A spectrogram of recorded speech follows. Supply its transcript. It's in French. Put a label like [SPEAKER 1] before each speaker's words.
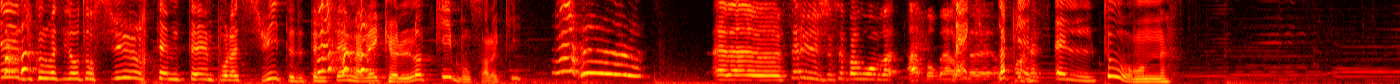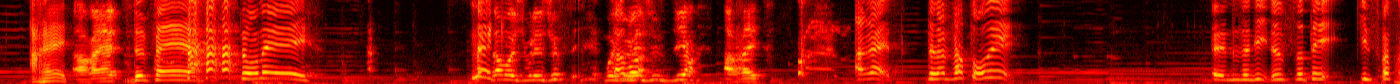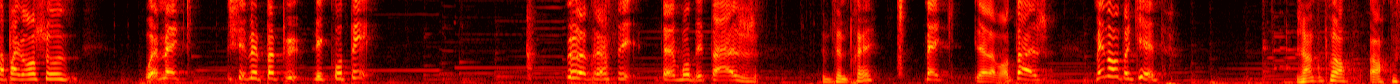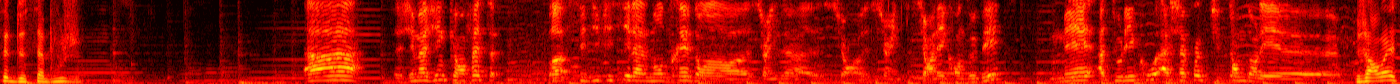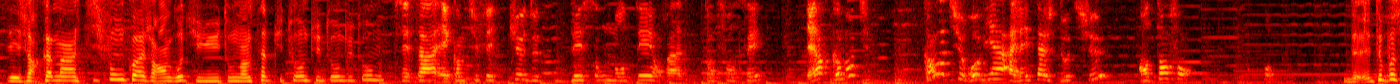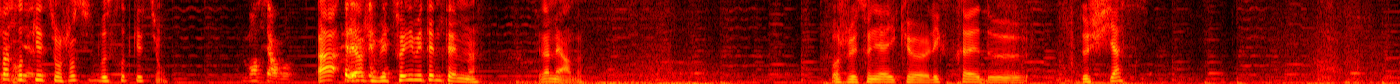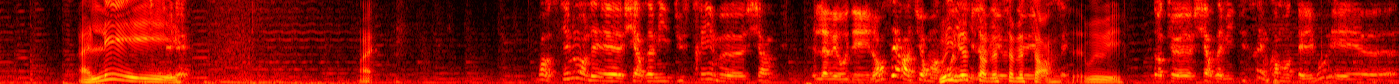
[SPEAKER 1] Et du coup, nous voici de retour sur Temtem pour la suite de Temtem avec Loki. Bonsoir Loki.
[SPEAKER 2] Eh ben, euh, salut, je sais pas où on va. Ah bon, bah.
[SPEAKER 1] Mec,
[SPEAKER 2] on a-
[SPEAKER 1] la pièce, elle tourne. Arrête
[SPEAKER 2] Arrête.
[SPEAKER 1] de faire tourner. Mec,
[SPEAKER 2] Non, moi je voulais juste. Moi
[SPEAKER 1] Ah,
[SPEAKER 2] je voulais
[SPEAKER 1] moi-
[SPEAKER 2] juste dire. Arrête.
[SPEAKER 1] arrête de la faire tourner. Elle nous a dit de sauter, qu'il se passera pas grand chose. Ouais mec, j'ai même pas pu les compter. On a traversé tellement d'étages. Temtem prêt? Mec, il a l'avantage. Mais non, t'inquiète. J'ai rien compris leur, leur concept de ça bouge.
[SPEAKER 2] Ah, j'imagine qu'en fait. bah, c'est difficile à le montrer dans, sur, une, euh, sur, sur, une- sur un écran 2D, mais à tous les coups, à chaque fois que tu tombes dans les. euh,
[SPEAKER 1] Genre ouais, c'est genre comme un typhon quoi. Genre en gros, tu tombes dans le sable, tu tournes, tu tournes, tu tournes.
[SPEAKER 2] C'est ça, et comme tu fais que de descendre, monter, enfin t'enfoncer. D'ailleurs, comment tu, comment tu reviens à l'étage d'au-dessus en t'enfonçant?
[SPEAKER 1] De- te pose pas trop de questions, je pense que tu te poses trop de questions.
[SPEAKER 2] Mon cerveau.
[SPEAKER 1] Ah, d'ailleurs, j'ai oublié de soigner mes temtem. C'est la merde. Bon, je vais soigner avec euh, l'extrait de... de chiasse. Allez. Ouais.
[SPEAKER 2] Bon, sinon, les chers amis du stream, euh, chers- la VOD est lancée, rassure-moi.
[SPEAKER 1] Oui, bien sûr, bien sûr, bien sûr. Oui, oui.
[SPEAKER 2] Donc, euh, chers amis du stream, comment allez-vous Et euh,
